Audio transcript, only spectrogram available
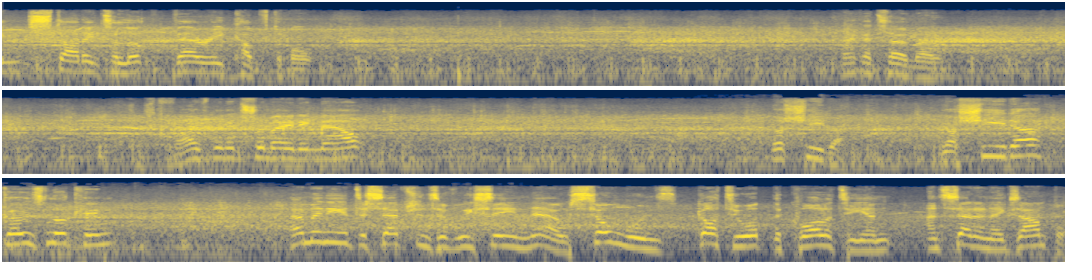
Things starting to look very comfortable. Nagatomo. Just five minutes remaining now. Yoshida. Yoshida goes looking. How many interceptions have we seen now? Someone's got to up the quality and, and set an example.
